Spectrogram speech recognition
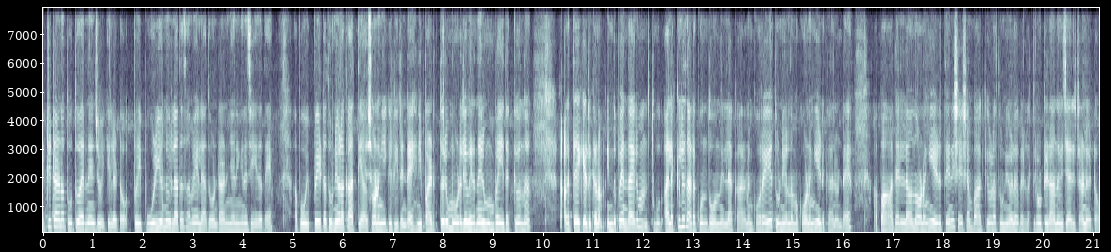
ഇട്ടിട്ടാണോ തൂത്ത് വരുന്നതെന്ന് ചോദിക്കില്ല കേട്ടോ. ഇപ്പോൾ ഈ പൂഴിയൊന്നും ഇല്ലാത്ത സമയമല്ലേ അതുകൊണ്ടാണ് ഞാൻ ഇങ്ങനെ ചെയ്തതേ. അപ്പോൾ ഇപ്പോൾ ഇട്ട തുണികളൊക്കെ അത്യാവശ്യം ഉണങ്ങി കിട്ടിയിട്ടുണ്ട്. ഇനിയിപ്പോൾ അടുത്തൊരു മൂടൽ വരുന്നതിന് മുമ്പേ ഇതൊക്കെ ഒന്ന് അകത്തേക്ക് എടുക്കണം. ഇന്നിപ്പോൾ എന്തായാലും തൂ അലക്കൽ നടക്കുമെന്ന് തോന്നുന്നില്ല. കാരണം കുറേ തുണികൾ നമുക്ക് ഉണങ്ങിയെടുക്കാനുണ്ട്. അപ്പോൾ അതെല്ലാം ഒന്ന് ഉണങ്ങി എടുത്തതിന് ശേഷം ബാക്കിയുള്ള തുണികൾ വെള്ളത്തിലോട്ട് ഇടാമെന്ന് വിചാരിച്ചിട്ടാണ് കേട്ടോ.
